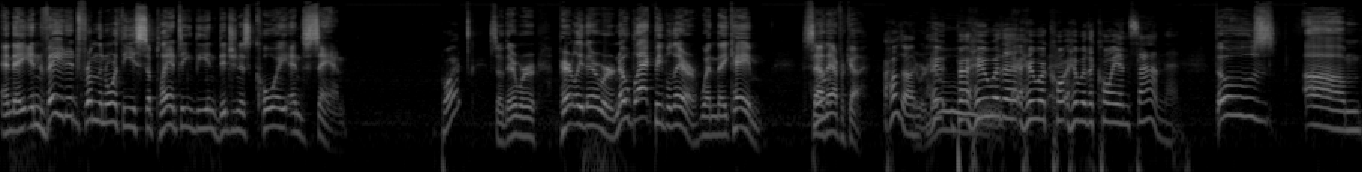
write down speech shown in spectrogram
and they invaded from the northeast, supplanting the indigenous Khoi and San. What? So there were apparently there were no black people there when they came to South Africa. Hold on. Who, but who were the who were Ko- who were the Khoi and San then? Those um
